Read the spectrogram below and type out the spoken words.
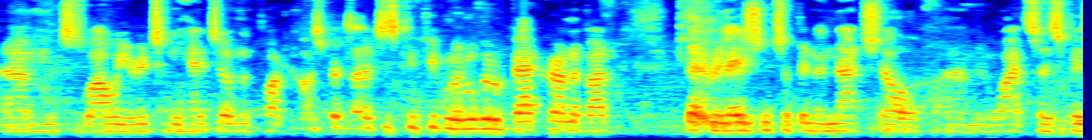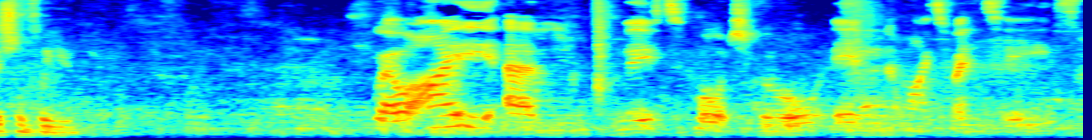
um, which is why we originally had you on the podcast. But I'll just give people a little bit of background about that relationship in a nutshell um, and why it's so special for you. Well, I um, moved to Portugal in my 20s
